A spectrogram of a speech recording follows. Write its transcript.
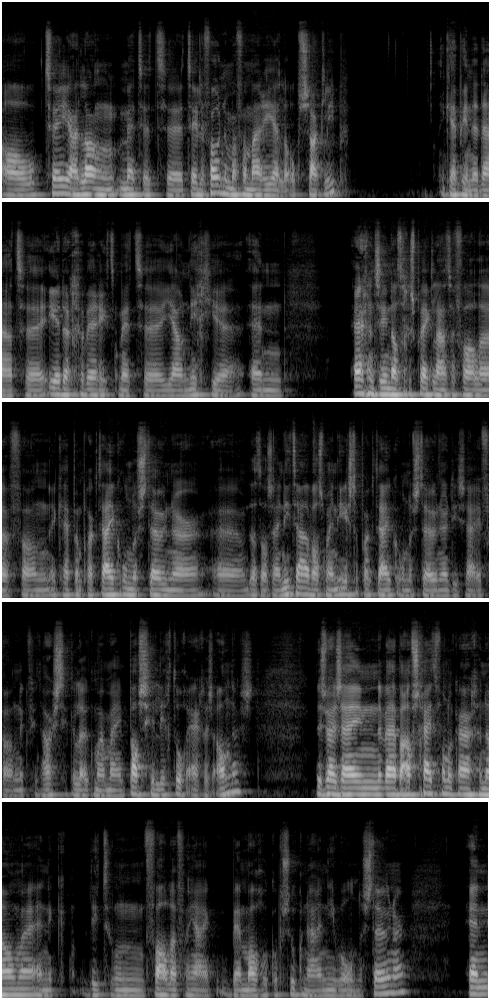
al twee jaar lang met het telefoonnummer van Marielle op zak liep. Ik heb inderdaad eh, eerder gewerkt met eh, jouw nichtje en ergens in dat gesprek laten vallen van ik heb een praktijkondersteuner. Uh, dat was Anita, was mijn eerste praktijkondersteuner. Die zei van ik vind het hartstikke leuk, maar mijn passie ligt toch ergens anders. Dus wij, zijn, wij hebben afscheid van elkaar genomen en ik liet toen vallen van ja, ik ben mogelijk op zoek naar een nieuwe ondersteuner. En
